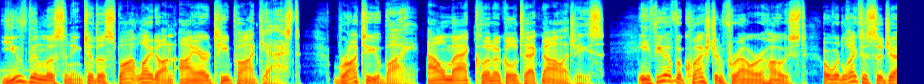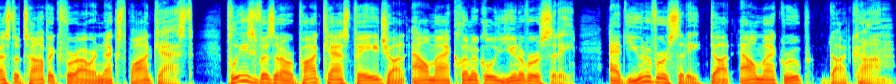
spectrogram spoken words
You've been listening to the Spotlight on IRT podcast, brought to you by Almac Clinical Technologies. If you have a question for our host or would like to suggest a topic for our next podcast, please visit our podcast page on Almac Clinical University at university.almacgroup.com.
